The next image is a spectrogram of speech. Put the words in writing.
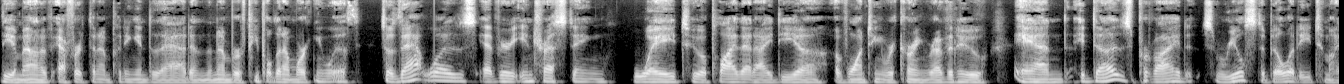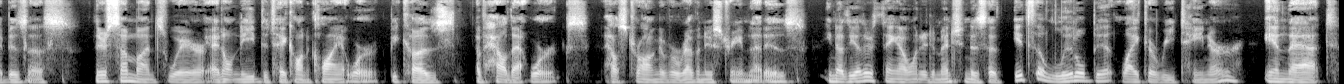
the amount of effort that I'm putting into that and the number of people that I'm working with. So that was a very interesting way to apply that idea of wanting recurring revenue. And it does provide real stability to my business. There's some months where I don't need to take on client work because of how that works, how strong of a revenue stream that is. You know, the other thing I wanted to mention is that it's a little bit like a retainer in that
